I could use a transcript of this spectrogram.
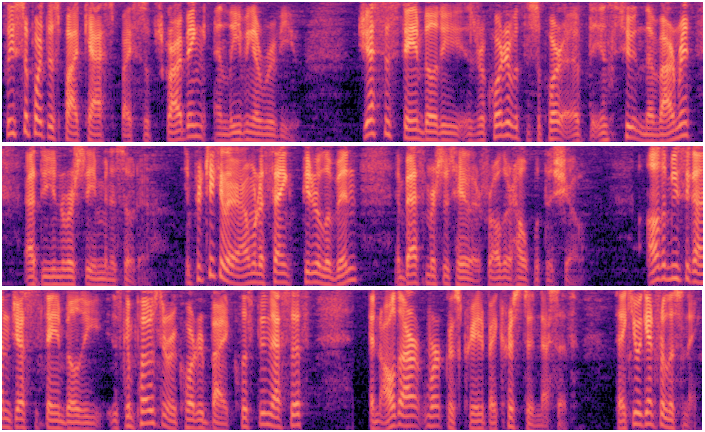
please support this podcast by subscribing and leaving a review. Just Sustainability is recorded with the support of the Institute in the Environment at the University of Minnesota. In particular, I want to thank Peter Levin and Beth Mercer Taylor for all their help with this show. All the music on Just Sustainability is composed and recorded by Clifton Nesseth, and all the artwork was created by Kristen Nesseth. Thank you again for listening.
